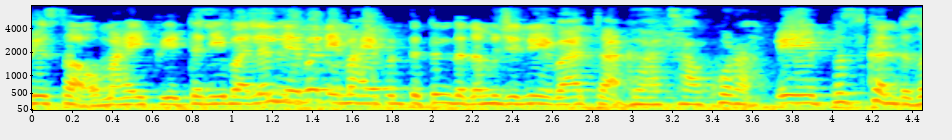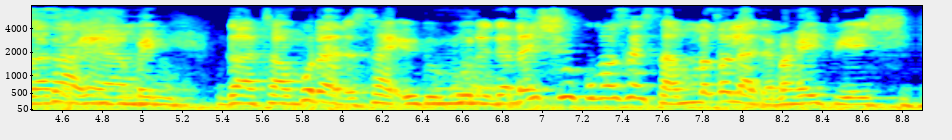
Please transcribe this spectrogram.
fesa wa mahaifiyarta. Ne ba lalle ba ne mahaifinta tunda namiji ne ba ta ga takura. Eh fuskan da za ta gaya mai. ga takura da sa ido. To daga nan shi kuma sai samu matsala da mahaifiyar shi.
